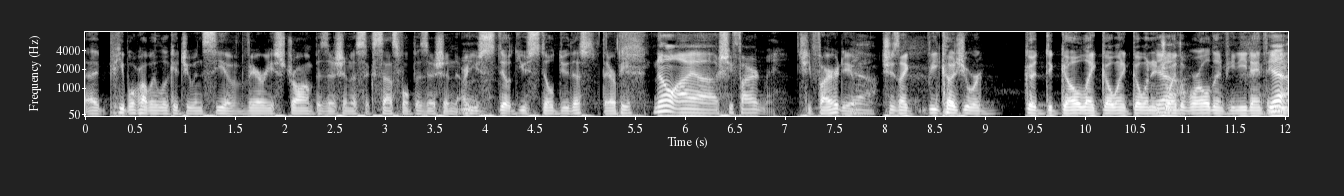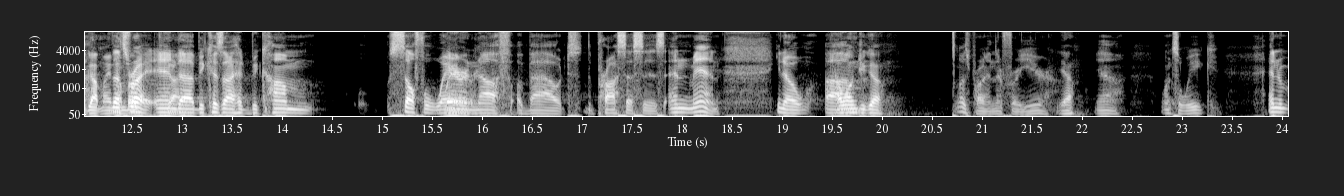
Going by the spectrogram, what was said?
uh, people probably look at you and see a very strong position, a successful position. Are you mm. still do you still do this therapy? No, I uh, she fired me. She fired you. Yeah. She's like because you were good to go, like go and go and enjoy yeah. the world. And if you need anything, yeah, you got my that's number. That's right. And uh, because I had become self-aware enough about the processes, and man, you know, um, how long did you go? I was probably in there for a year. Yeah. Yeah. Once a week, and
